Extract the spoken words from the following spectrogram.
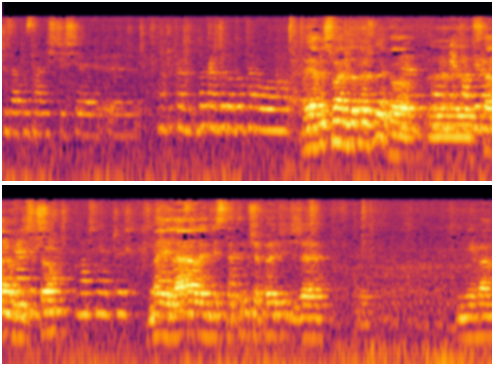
Czy zapoznaliście się, znaczy do każdego dotarło e, No ja wysłałem do każdego karty stanowisko, maila, ale niestety muszę powiedzieć, że nie mam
